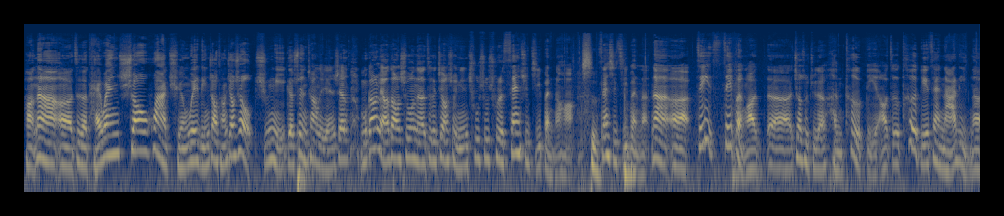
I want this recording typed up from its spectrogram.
好，那呃，这个台湾消化权威林兆堂教授，许你一个顺畅的人生。我们刚刚聊到说呢，这个教授已经出书出了三十几本了哈，是三十几本了。那呃，这这本啊，呃，教授觉得很特别啊。这个特别在哪里呢？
